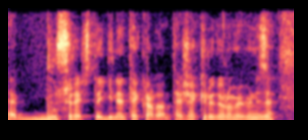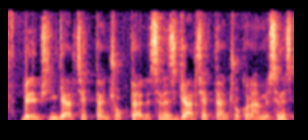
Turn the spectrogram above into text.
E, bu süreçte yine tekrardan teşekkür ediyorum hepinize. Benim için gerçekten çok değerlisiniz. Gerçekten çok önemlisiniz.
